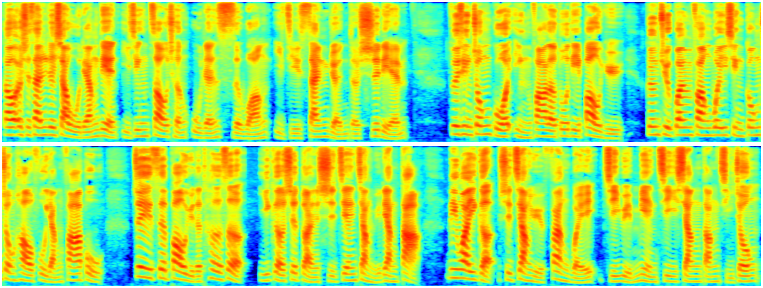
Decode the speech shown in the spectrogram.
到二十三日下午两点，已经造成五人死亡以及三人的失联。最近中国引发了多地暴雨，根据官方微信公众号富阳发布，这一次暴雨的特色，一个是短时间降雨量大，另外一个是降雨范围及雨面积相当集中。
